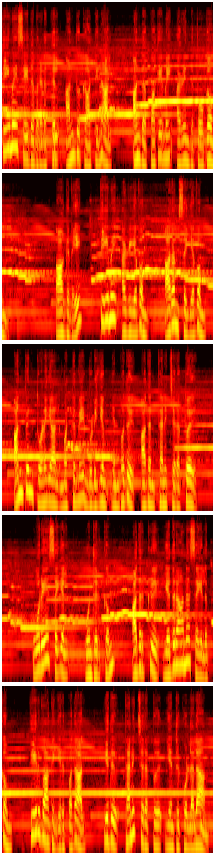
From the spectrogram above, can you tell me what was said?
தீமை செய்தவரிடத்தில் அன்பு காட்டினால் அந்த பகைமை அழிந்து போகும். ஆகவே தீமை அழியவும் அறம் செய்யவும் அன்பின் துணையால் மட்டுமே முடியும் என்பது அதன் தனிச்சிறப்பு. ஒரே செயல் ஒன்றிற்கும் அதற்கு எதிரான செயலுக்கும் தீர்வாக இருப்பதால் இது தனிச்சிறப்பு என்று கொள்ளலாம்.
